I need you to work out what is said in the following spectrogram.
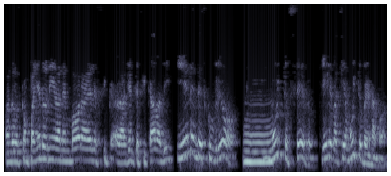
quando os companheiros iam embora, ele a gente ficava ali, e ele descobriu muito cedo que ele batia muito bem na bola,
